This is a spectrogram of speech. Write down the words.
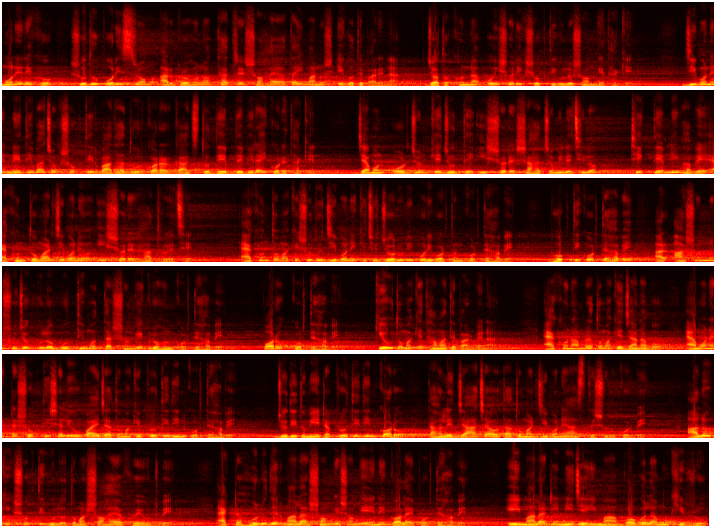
মনে রেখো, শুধু পরিশ্রম আর গ্রহ নক্ষত্রের সহায়তাই মানুষ এগোতে পারে না, যতক্ষণ না ঐশ্বরিক শক্তিগুলো সঙ্গে থাকে। জীবনের নেতিবাচক শক্তির বাধা দূর করার কাজ তো দেবদেবীরাই করে থাকেন। যেমন অর্জুনকে যুদ্ধে ঈশ্বরের সাহায্য মিলেছিল, ঠিক তেমনিভাবে এখন তোমার জীবনেও ঈশ্বরের হাত রয়েছে। এখন তোমাকে শুধু জীবনে কিছু জরুরি পরিবর্তন করতে হবে, ভক্তি করতে হবে, আর আসন্ন সুযোগগুলো বুদ্ধিমত্তার সঙ্গে গ্রহণ করতে হবে, পরখ করতে হবে, কেউ তোমাকে থামাতে পারবে না। এখন আমরা তোমাকে জানাব, এমন একটা শক্তিশালী উপায় যা তোমাকে প্রতিদিন করতে হবে। যদি তুমি এটা প্রতিদিন করো, তাহলে যা চাও তা তোমার জীবনে আসতে শুরু করবে। আলৌকিক শক্তিগুলো তোমার সহায়ক হয়ে উঠবে। একটা হলুদের মালা সঙ্গে সঙ্গে এনে গলায় পড়তে হবে। এই মালাটি নিজেই মা বগলামুখীর রূপ।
